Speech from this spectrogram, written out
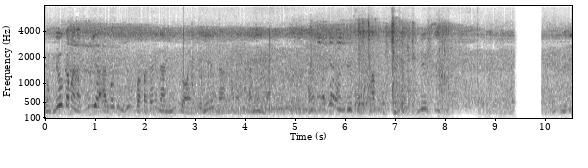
donc leo kama anakuya alikuwa tulijua kupapatane na ministre wa interieur na anatoka nenda anatupatia rendez-vous à sûr mercredi. Mercredi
